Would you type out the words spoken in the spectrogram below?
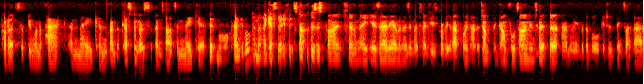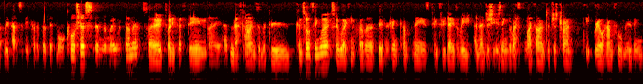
products that we want to pack and make and front of customers and start to make it a bit more tangible. And I guess that if it started the business five, seven, eight years earlier when I was in my twenties, probably at that point I'd have jumped and gone full time into it. But um, family with a mortgage and things like that, we've had to be kind of a bit more cautious in the way we've done it. So 2015, I had left Heinz and would do consulting work, so working for other food and drink companies two, three days a week, and then just using the rest of my time to just try and keep real handful moving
